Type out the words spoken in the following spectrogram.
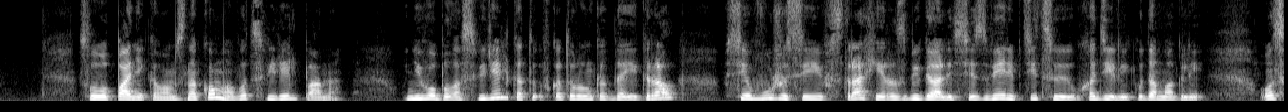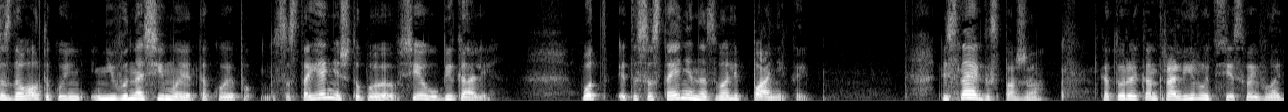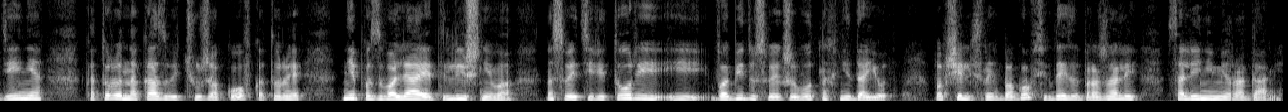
Слово паника вам знакомо, а вот свирель пана. У него была свирель, в которую он когда играл, все в ужасе и в страхе разбегались, все звери, птицы уходили куда могли он создавал такое невыносимое такое состояние, чтобы все убегали. Вот это состояние назвали паникой. Лесная госпожа, которая контролирует все свои владения, которая наказывает чужаков, которая не позволяет лишнего на своей территории и в обиду своих животных не дает. Вообще лесных богов всегда изображали с оленями рогами.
